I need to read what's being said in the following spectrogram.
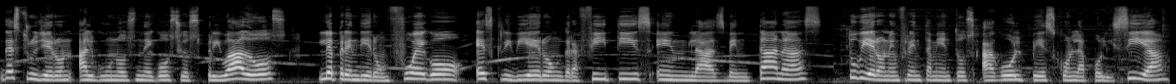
Destruyeron algunos negocios privados, le prendieron fuego, escribieron grafitis en las ventanas, tuvieron enfrentamientos a golpes con la policía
